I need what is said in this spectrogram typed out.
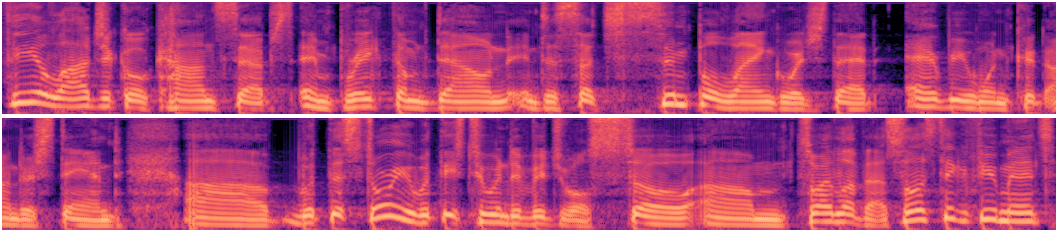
theological concepts and break them down into such simple language that everyone could understand uh, with the story with these two individuals. So, um, so I love that. So let's take a few minutes,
